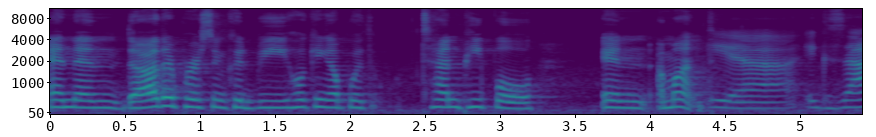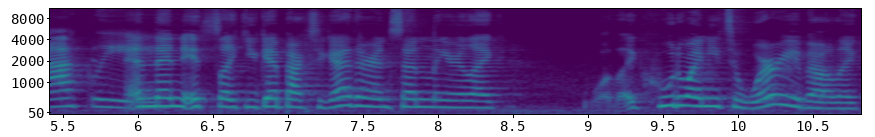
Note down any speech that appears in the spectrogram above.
and then the other person could be hooking up with 10 people in a month. Yeah, exactly. And then it's like you get back together and suddenly you're like like who do I need to worry about like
